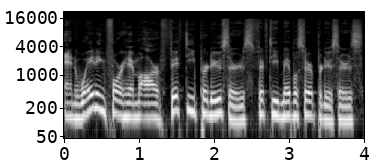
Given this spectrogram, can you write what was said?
and waiting for him are 50 producers, 50 maple syrup producers,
